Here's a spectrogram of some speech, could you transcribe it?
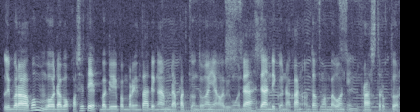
liberal pun membawa dampak positif bagi pemerintah dengan mendapat keuntungan yang lebih mudah dan digunakan untuk membangun infrastruktur.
